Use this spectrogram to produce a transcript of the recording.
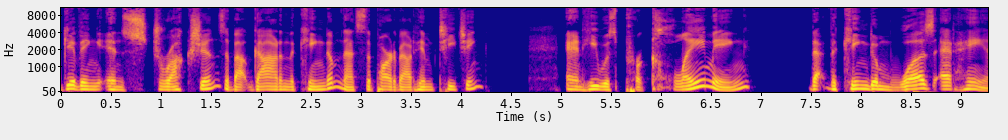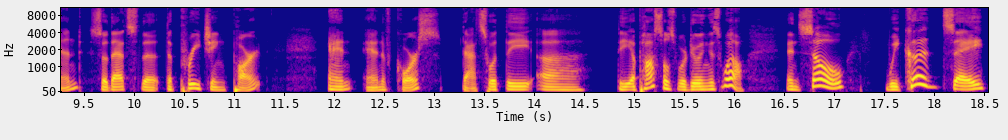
giving instructions about God and the kingdom. That's the part about him teaching. And he was proclaiming that the kingdom was at hand. So that's the, the preaching part. And, and of course, that's what the, uh, the apostles were doing as well. And so we could say,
